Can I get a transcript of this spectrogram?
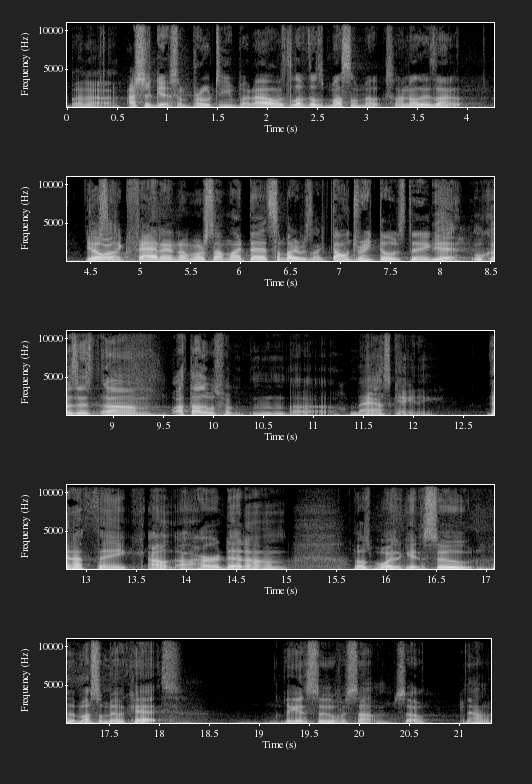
But uh, I should get some protein, but I always love those muscle milks. I know there's like, yo, there's I- like fat in them or something like that. Somebody was like, "Don't drink those things." Yeah, well, because it's um, I thought it was for mm, uh, mass gaining, and I think I don't, I heard that um, those boys are getting sued. The muscle milk cats, they're getting sued for something. So, um,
